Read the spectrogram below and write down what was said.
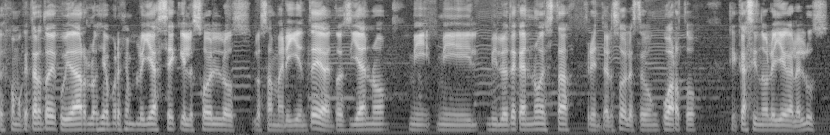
Entonces como que trato de cuidarlos. Ya por ejemplo ya sé que el sol los, los amarillentea. Entonces ya no, mi, mi, biblioteca no está frente al sol. Estoy en un cuarto que casi no le llega la luz.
